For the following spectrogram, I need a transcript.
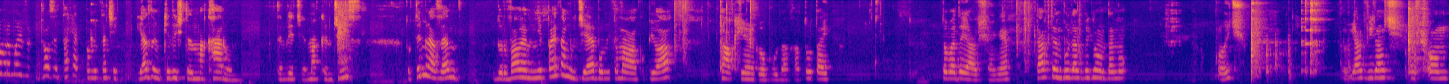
dobry moi drodzy, tak jak pamiętacie, jadłem kiedyś ten makaron, ten wiecie, mac and cheese, to tym razem dorwałem, nie pamiętam gdzie, bo mi to mama kupiła, takiego buldaka. Tutaj to będę ja dzisiaj, nie? Tak ten buldak wygląda, no. Ojdź. Jak widać, jest on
